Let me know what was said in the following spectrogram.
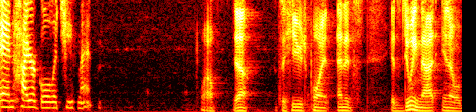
and higher goal achievement. Wow. Yeah. It's a huge point and it's it's doing that you know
